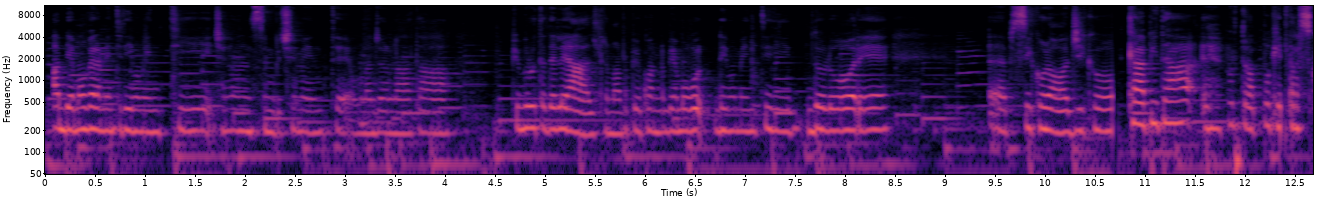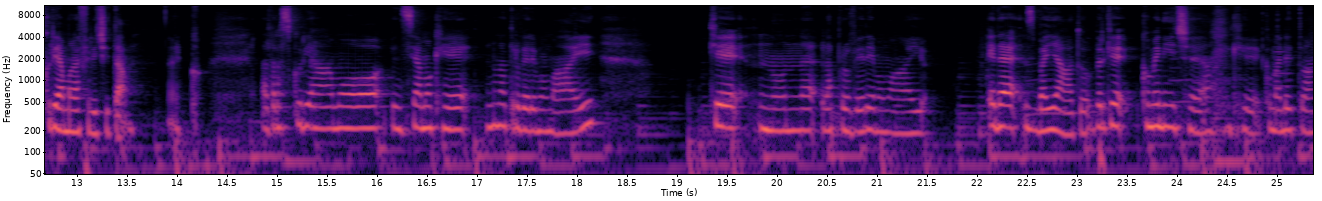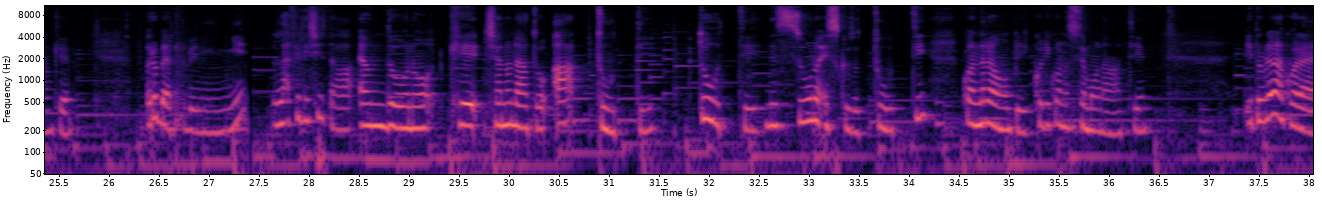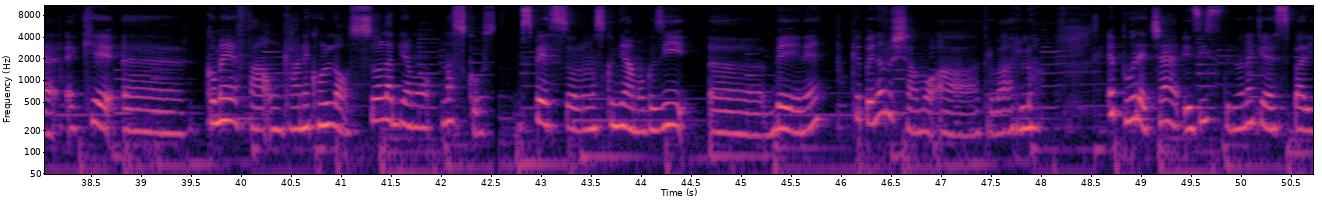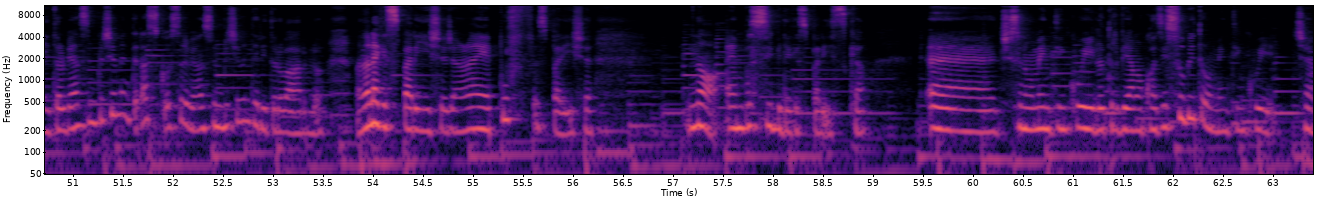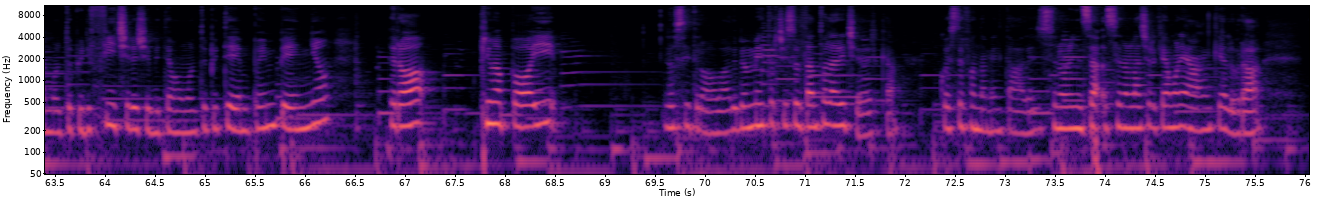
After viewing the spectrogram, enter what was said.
abbiamo veramente dei momenti, cioè non semplicemente una giornata più brutta delle altre, ma proprio quando abbiamo dei momenti di dolore eh, psicologico. Capita eh, purtroppo che trascuriamo la felicità, ecco. La trascuriamo, pensiamo che non la troveremo mai che non la proveremo mai. Ed è sbagliato, perché come dice anche, come ha detto anche Roberto Benigni, la felicità è un dono che ci hanno dato a tutti, tutti, nessuno escluso tutti, quando eravamo piccoli, quando siamo nati. Il problema qual è? È che eh, come fa un cane con l'osso, l'abbiamo nascosto. Spesso lo nascondiamo così eh, bene che poi non riusciamo a trovarlo. Eppure c'è, esiste, non è che è sparito, l'abbiamo semplicemente nascosto, dobbiamo semplicemente ritrovarlo. Ma non è che sparisce, cioè non è puff sparisce. No, è impossibile che sparisca. Eh, ci sono momenti in cui lo troviamo quasi subito, momenti in cui c'è molto più difficile, ci mettiamo molto più tempo e impegno, però prima o poi lo si trova, dobbiamo metterci soltanto alla ricerca. Questo è fondamentale. Se non, se non la cerchiamo neanche, allora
